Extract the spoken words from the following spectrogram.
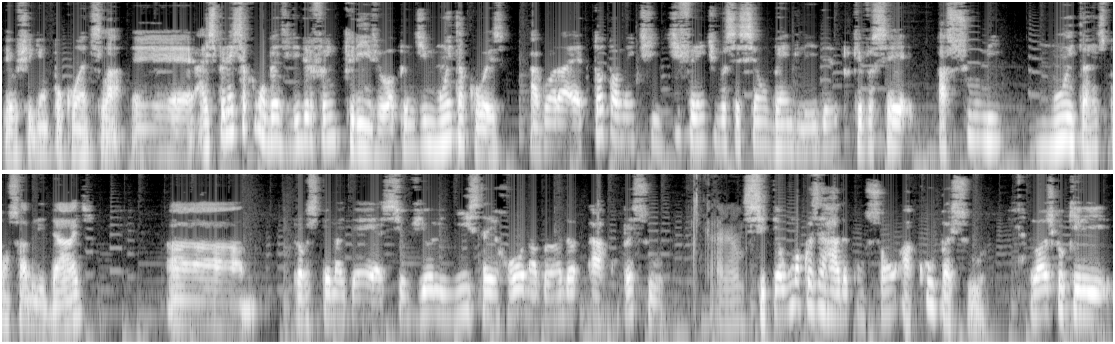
eu cheguei um pouco antes lá. É, a experiência como band leader foi incrível, eu aprendi muita coisa. Agora, é totalmente diferente você ser um band leader, porque você assume muita responsabilidade. Ah, para você ter uma ideia, se o violinista errou na banda, a culpa é sua. Caramba. Se tem alguma coisa errada com o som, a culpa é sua. Lógico que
